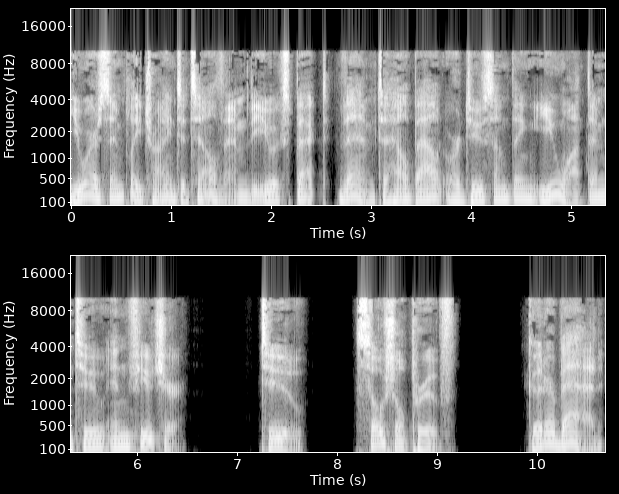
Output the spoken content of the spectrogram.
You are simply trying to tell them that you expect them to help out or do something you want them to in future. 2. Social proof. Good or bad,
